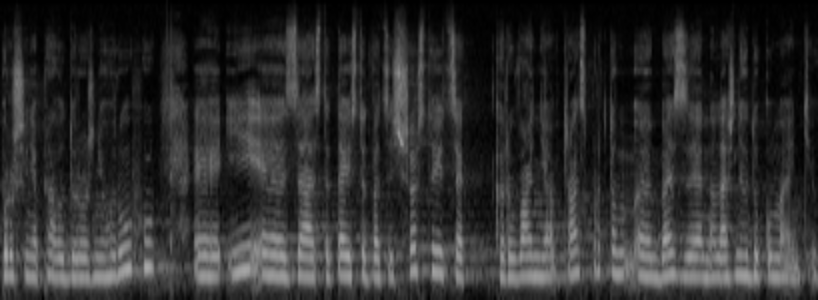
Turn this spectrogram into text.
порушення правил дорожнього руху. І за статтею 126 це керування транспортом е, без е, належних документів.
